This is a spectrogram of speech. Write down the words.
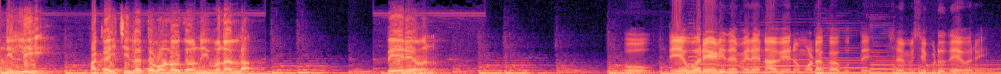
ನಿಲ್ಲಿ. ಆ ಕೈ ಚೀಲ ತಗೊಂಡೋದವನು ಇವನಲ್ಲ. ಬೇರೆಯವನು. ಓ, ದೇವರೇ ಹೇಳಿದ ಮೇಲೆ ನಾವೇನು ಮಾಡೋಕ್ಕಾಗುತ್ತೆ? ಕ್ಷಮಿಸಿ ಬಿಡು ದೇವರೇ.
